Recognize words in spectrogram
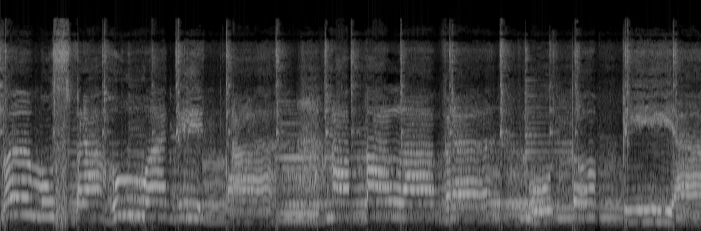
vamos pra rua gritar a palavra utopia.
